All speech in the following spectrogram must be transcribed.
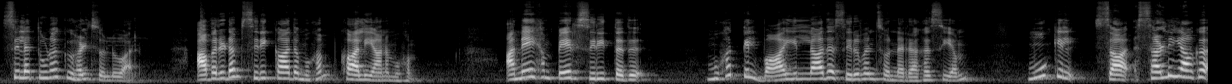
சில துணக்குகள் சொல்லுவார். அவரிடம் சிரிக்காத முகம் காலியான முகம். அநேகம் பேர் சிரித்தது. முகத்தில் வாயில்லாத சிறுவன் சொன்ன ரகசியம் மூக்கில் ச சளியாக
